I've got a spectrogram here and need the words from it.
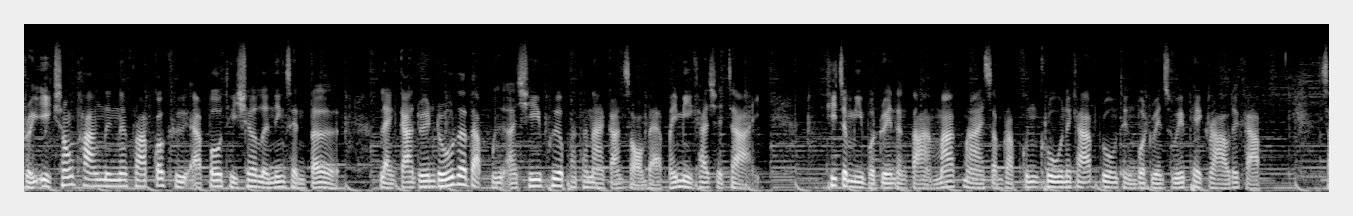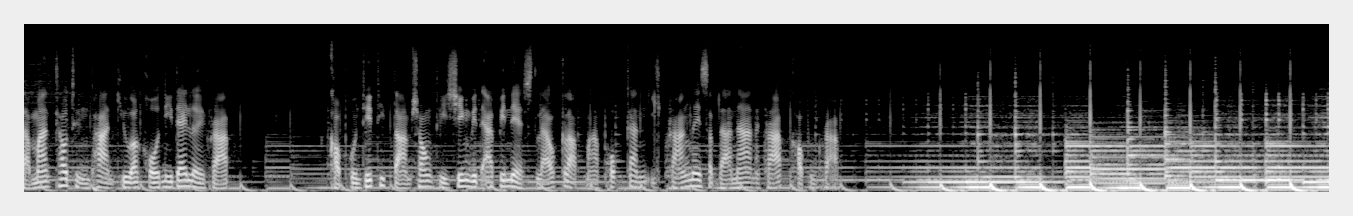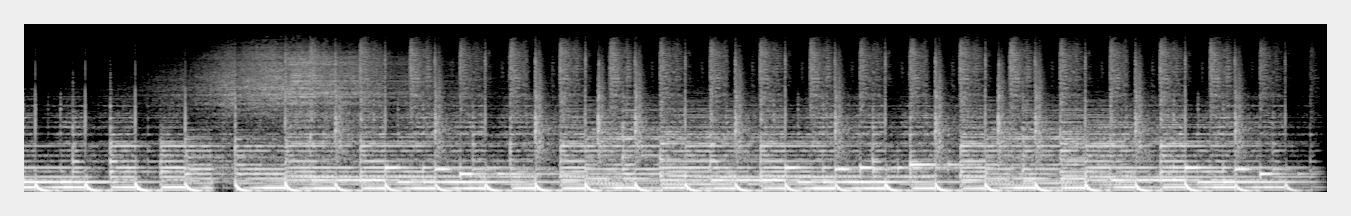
หรืออีกช่องทางหนึ่งนะครับ ก็คือ Apple Teacher Learning Center แหล่งการเรียนรู้ระดับมืออาชีพเพื่อพัฒนาการสอนแบบไม่มีค่าใช้จ่าย ที่จะมีบทเรียนต่างๆ มากมายสำหรับคุณครูนะครับ รวมถึงบทเรียน Swift Playground ด้วยครับ สามารถเข้าถึงผ่าน QR Code นี้ได้เลยครับ ขอบคุณที่ติดตามช่อง Teaching with Happiness แล้วกลับมาพบกันอีกครั้งในสัปดาห์หน้านะครับ ขอบคุณครับ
